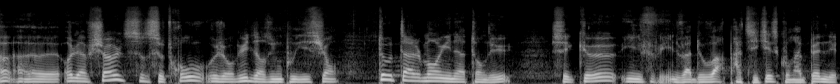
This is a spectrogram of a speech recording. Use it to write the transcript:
euh, Olaf Scholz se trouve aujourd'hui dans une position totalement inattendue. C'est qu'il il va devoir pratiquer ce qu'on appelle les,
